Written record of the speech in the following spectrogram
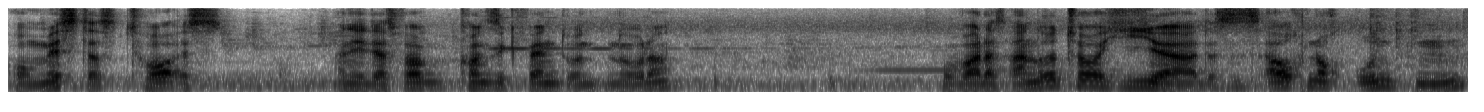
Oh Mist, das Tor ist... Ah ne, das war konsequent unten, oder? Wo war das andere Tor? Hier. Das ist auch noch unten.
